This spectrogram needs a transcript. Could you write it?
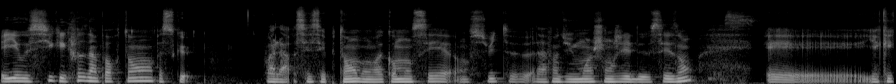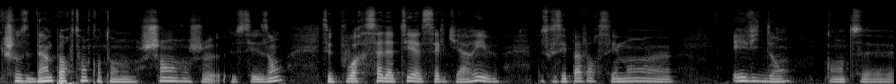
Et il y a aussi quelque chose d'important parce que voilà, c'est septembre, on va commencer ensuite à la fin du mois changer de saison. Et il y a quelque chose d'important quand on change de saison, c'est de pouvoir s'adapter à celle qui arrive. Parce que c'est pas forcément euh, évident quand euh,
